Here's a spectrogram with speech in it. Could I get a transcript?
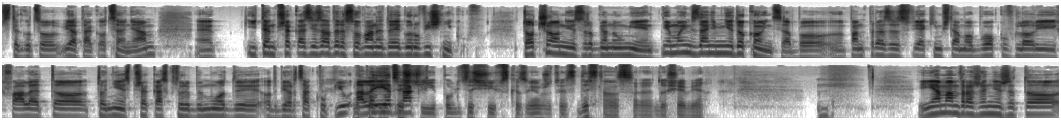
z tego co ja tak oceniam, i ten przekaz jest adresowany do jego rówieśników. To, czy on jest zrobiony umiejętnie, moim zdaniem nie do końca, bo pan prezes w jakimś tam obłoku w glorii i chwale, to, to nie jest przekaz, który by młody odbiorca kupił, no, ale publicyści, jednak... Publicyści wskazują, że to jest dystans e, do siebie. Ja mam wrażenie, że to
